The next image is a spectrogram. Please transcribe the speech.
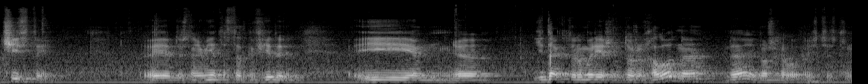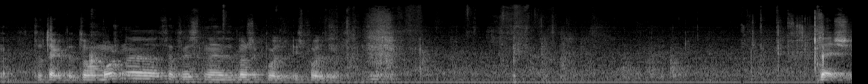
чистый, э, то есть на нем нет остатков еды, и э, еда, которую мы режем, тоже холодная, да, и нож холодный, естественно, то тогда то можно, соответственно, этот ножик польз- использовать. Дальше.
